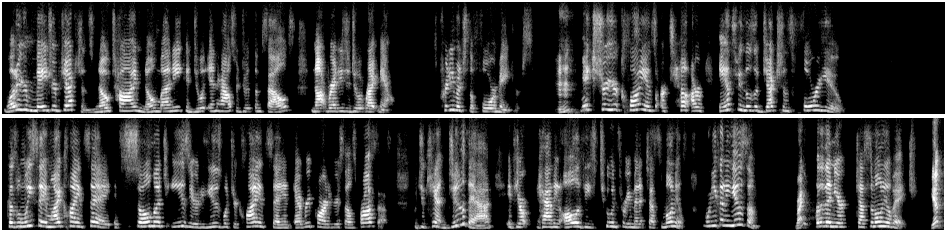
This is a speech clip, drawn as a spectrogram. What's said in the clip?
What are your major objections? No time, no money, can do it in house or do it themselves, not ready to do it right now. It's pretty much the four majors. Mhm. Make sure your clients are tell are answering those objections for you. Because when we say my clients say, it's so much easier to use what your clients say in every part of your sales process. But you can't do that if you're having all of these two and three minute testimonials. Where are you going to use them Right. other than your testimonial page? Yep.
